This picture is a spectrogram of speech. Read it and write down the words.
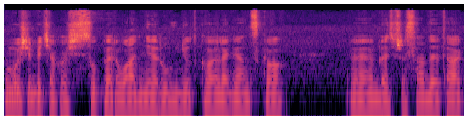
Musi być jakoś super ładnie, równiutko, elegancko, e, bez przesady, tak?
